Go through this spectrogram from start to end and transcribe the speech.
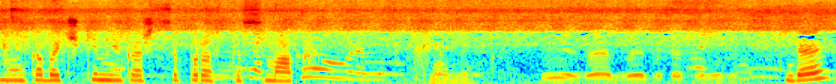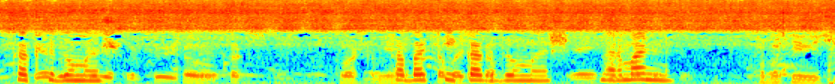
Ну, кабачки, мне кажется, просто смак. Смог, да? Не знаю, знаю, прокачивал уже. Да? Как ты думаешь? Что, как ваше мнение Кабаки, как думаешь? Нормально? Кабакевичи.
